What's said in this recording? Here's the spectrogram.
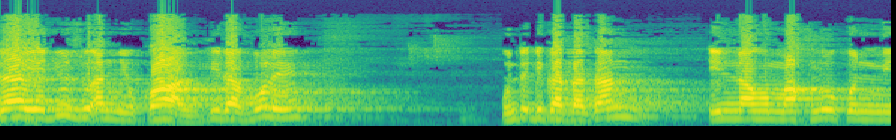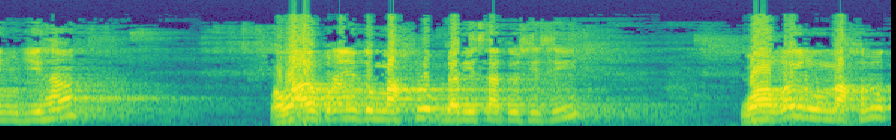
la yajuzu an yuqal. Tidak boleh untuk dikatakan innahu makhluqun min jihah bahwa Al-Quran itu makhluk dari satu sisi wa ghairu makhluk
